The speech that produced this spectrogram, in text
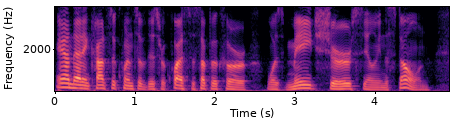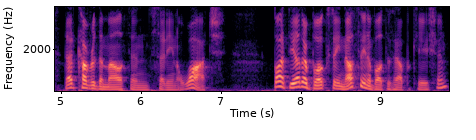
and that in consequence of this request, the sepulchre was made sure, sealing the stone. That covered the mouth and setting a watch. But the other books say nothing about this application,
